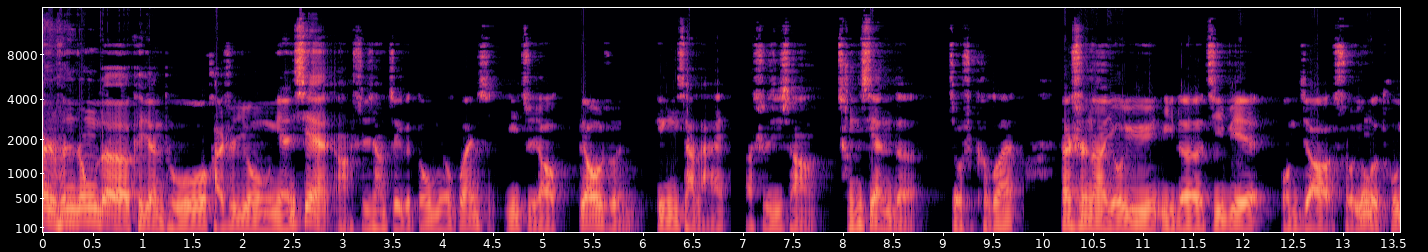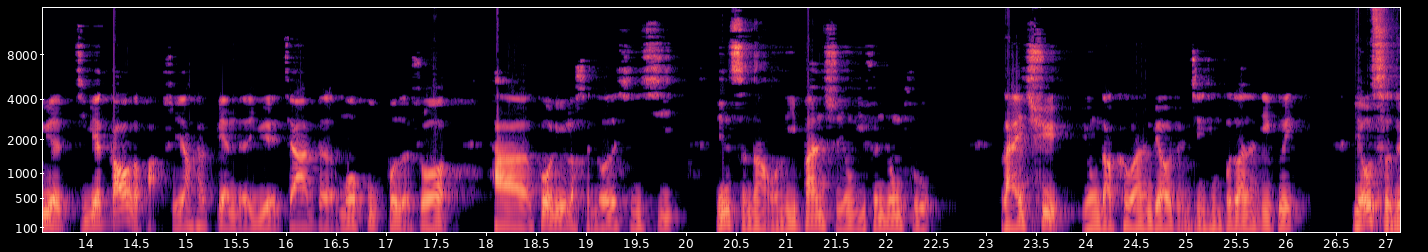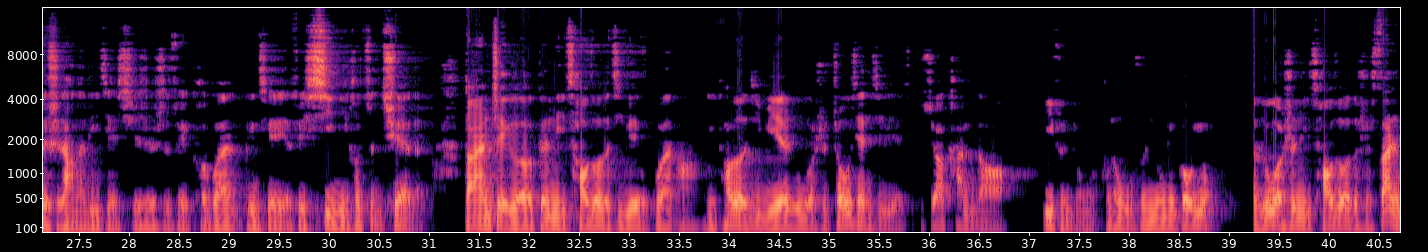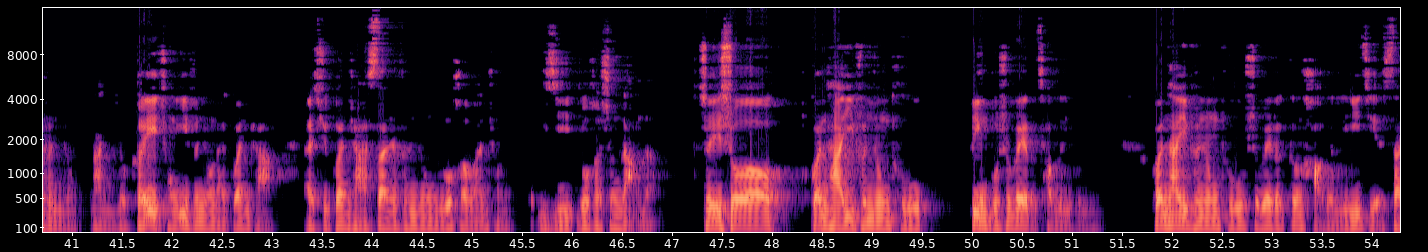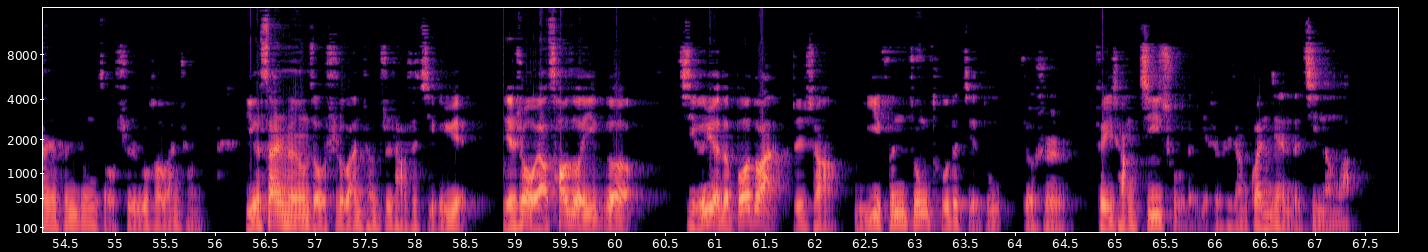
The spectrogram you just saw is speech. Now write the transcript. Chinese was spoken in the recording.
三十分钟的 K 线图还是用年线啊，实际上这个都没有关系，你只要标准定义下来啊，实际上呈现的就是客观。但是呢，由于你的级别，我们叫所用的图越级别高的话，实际上它变得越加的模糊，或者说它过滤了很多的信息。因此呢，我们一般是用一分钟图来去用到客观的标准进行不断的递归。由此对市场的理解其实是最客观，并且也最细腻和准确的。当然，这个跟你操作的级别有关啊。你操作的级别如果是周线级别，不需要看到一分钟了，可能五分钟就够用。如果是你操作的是三十分钟，那你就可以从一分钟来观察，来去观察三十分钟如何完成以及如何生长的。所以说，观察一分钟图并不是为了操作一分钟，观察一分钟图是为了更好的理解三十分钟走势如何完成。一个三十分钟走势的完成，至少是几个月。也就是说，我要操作一个几个月的波段，实际上你一分钟图的解读就是非常基础的，也是非常关键的技能了。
